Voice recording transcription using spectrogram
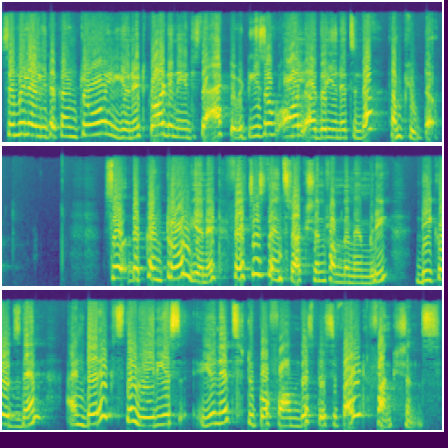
Similarly, the control unit coordinates the activities of all other units in the computer. So the control unit fetches the instruction from the memory, decodes them and directs the various units to perform the specified functions.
